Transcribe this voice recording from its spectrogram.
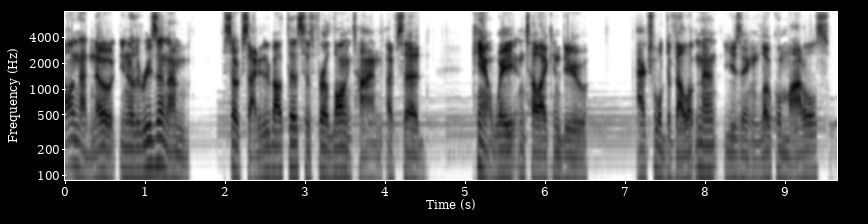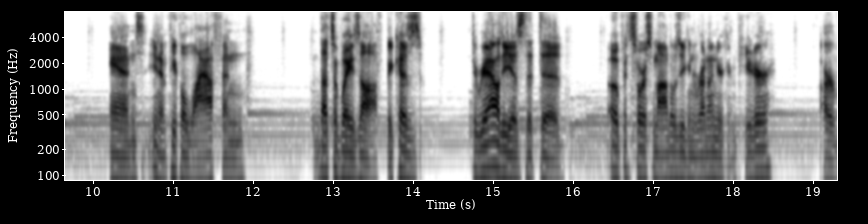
on that note, you know, the reason I'm so excited about this is for a long time I've said, can't wait until I can do actual development using local models. And, you know, people laugh and that's a ways off because the reality is that the open source models you can run on your computer are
